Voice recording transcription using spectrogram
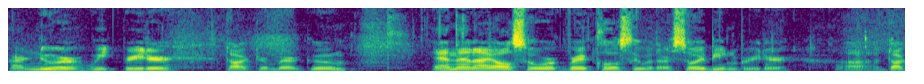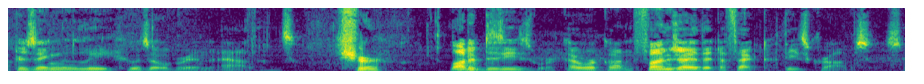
our newer wheat breeder, Dr. Mergoum. And then I also work very closely with our soybean breeder, uh, Dr. Zenglu Li, who is over in Athens. Sure. A lot of disease work. I work on fungi that affect these crops. So.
